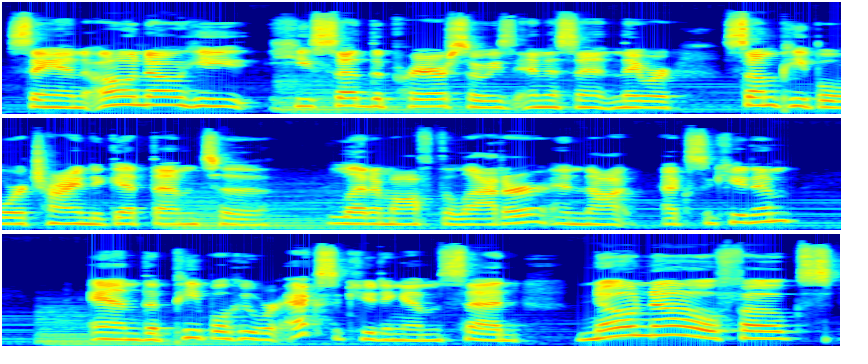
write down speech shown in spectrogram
saying, "Oh no, he he said the prayer, so he's innocent." And they were some people were trying to get them to let him off the ladder and not execute him. And the people who were executing him said, No, no, folks.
